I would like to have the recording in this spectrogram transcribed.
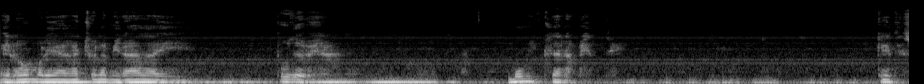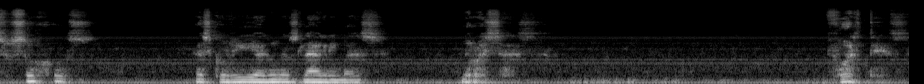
El hombre agachó la mirada y pude ver muy claramente que de sus ojos escurrían unas lágrimas gruesas, fuertes,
